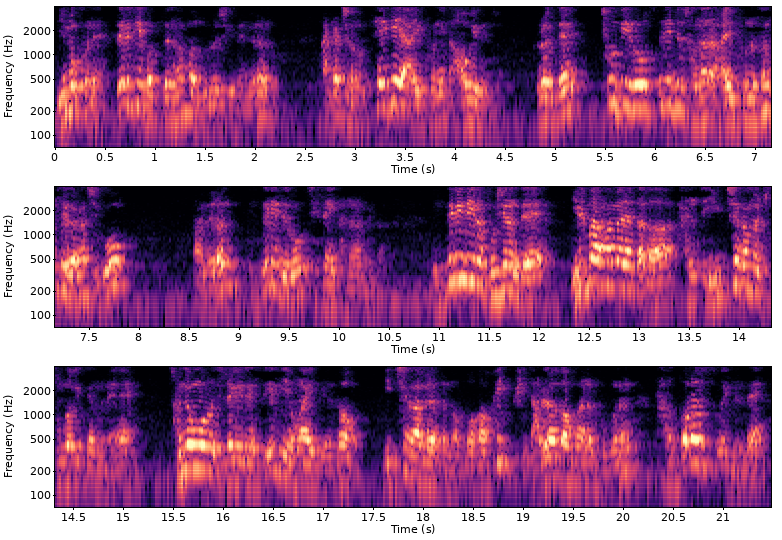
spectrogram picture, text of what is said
리모컨에 3D 버튼을 한번 누르시게 되면은 아까처럼 세 개의 아이콘이 나오게 되죠. 그럴 때 2D로 3D로 전환할 아이콘을 선택을 하시고 하면은 3D로 재생이 가능합니다. 3D를 보시는데 일반 화면에다가 단지 입체감을 준 거기 때문에 전용으로 제작이 된 3D 영화에 비해서 입체감이라든가 뭐가 휙휙 날아가고 하는 부분은 다소 떨어질 수가 있는데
